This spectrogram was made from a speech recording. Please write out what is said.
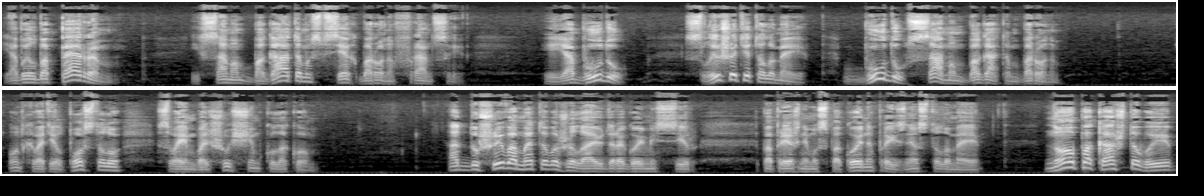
я был бы пером и самым богатым из всех баронов Франции. И я буду, слышите, Толомеи, буду самым богатым бароном. Он хватил по столу своим большущим кулаком. — От души вам этого желаю, дорогой мессир, — по-прежнему спокойно произнес Толомея. — Но пока что вы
